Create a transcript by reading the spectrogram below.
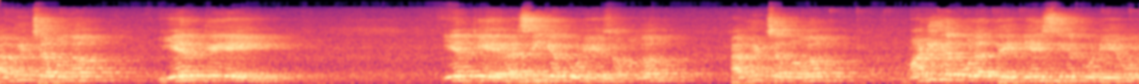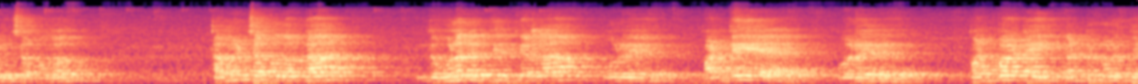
தமிழ் சமூகம் இயற்கையை இயற்கையை ரசிக்கக்கூடிய சமூகம். தமிழ் சமூகம் மனித குலத்தை நேசிக்கக்கூடிய ஒரு சமூகம். தமிழ் சமூகம் தான் இந்த உலகத்திற்கெல்லாம் ஒரு பண்டைய ஒரு பண்பாட்டை கற்றுக் கொடுத்த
